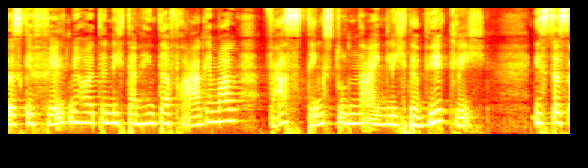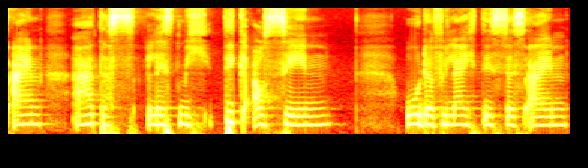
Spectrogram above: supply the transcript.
das gefällt mir heute nicht, dann hinterfrage mal, was denkst du denn eigentlich da wirklich? Ist das ein, ah, das lässt mich dick aussehen? Oder vielleicht ist es ein,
